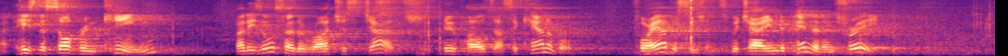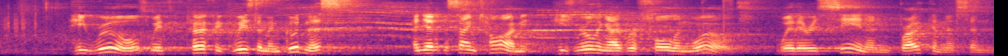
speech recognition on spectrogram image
Uh, he's the sovereign king, but he's also the righteous judge who holds us accountable for our decisions, which are independent and free. He rules with perfect wisdom and goodness, and yet at the same time, he's ruling over a fallen world where there is sin and brokenness and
